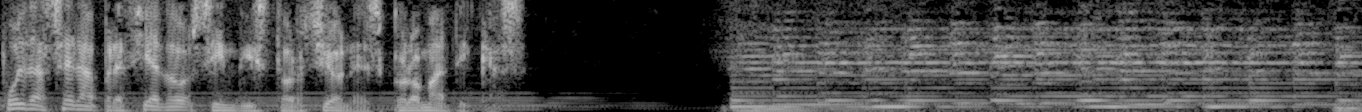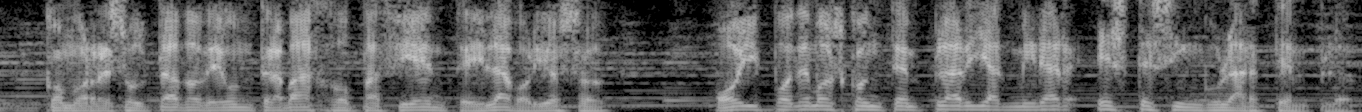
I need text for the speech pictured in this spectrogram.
pueda ser apreciado sin distorsiones cromáticas. Como resultado de un trabajo paciente y laborioso, hoy podemos contemplar y admirar este singular templo,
